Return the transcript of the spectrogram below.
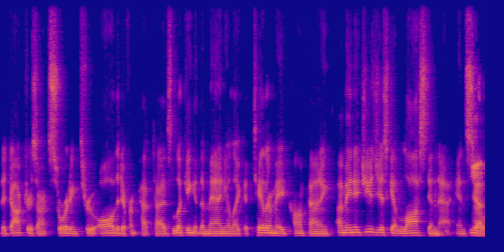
the doctors aren't sorting through all the different peptides, looking at the manual like a tailor made compounding. I mean, it, you just get lost in that. And so yeah.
